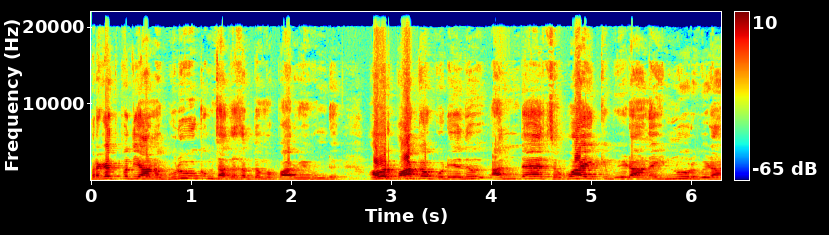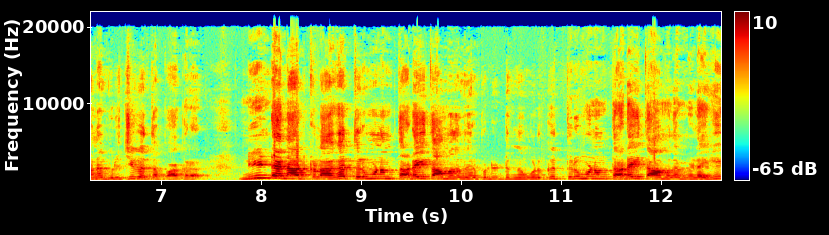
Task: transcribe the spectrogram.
பிரகஸ்பதியான குருவுக்கும் சத சப்தம பார்வை உண்டு. அவர் பார்க்கக்கூடியது அந்த செவ்வாய்க்கு வீடான இன்னொரு வீடான விருச்சிகத்தை பார்க்குறார். நீண்ட நாட்களாக திருமணம் தடை தாமதம் ஏற்பட்டுட்டு இருந்தவங்களுக்கு திருமணம் தடை தாமதம் விலகி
